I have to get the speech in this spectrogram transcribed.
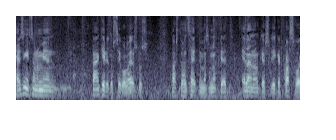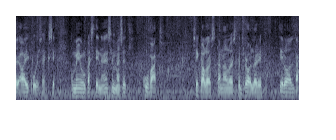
Helsingin Sanomien pääkirjoitussivulla joskus 2007 sanottiin, että eläinoikeusliike kasvoi aikuiseksi, kun me julkaistiin ensimmäiset kuvat sikaloista, kanaloista, broileritiloilta.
